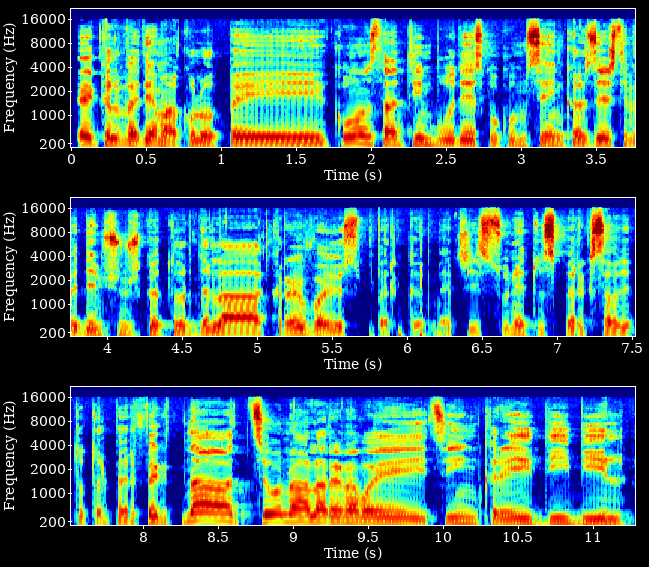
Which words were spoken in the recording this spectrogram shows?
Cred că îl vedem acolo pe Constantin Budescu cum se încălzește, vedem și un jucător de la Craiova, eu sper că merge sunetul, sper că s de totul perfect. Național Arena băieți, incredibil.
